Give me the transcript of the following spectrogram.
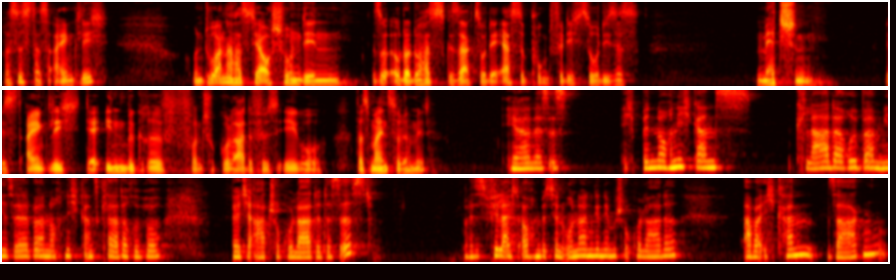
Was ist das eigentlich? Und du, Anna, hast ja auch schon den, so, oder du hast gesagt, so der erste Punkt für dich, so dieses Matchen ist eigentlich der Inbegriff von Schokolade fürs Ego. Was meinst du damit? Ja, das ist, ich bin noch nicht ganz klar darüber, mir selber noch nicht ganz klar darüber, welche Art Schokolade das ist. Es ist vielleicht auch ein bisschen unangenehme Schokolade, aber ich kann sagen,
